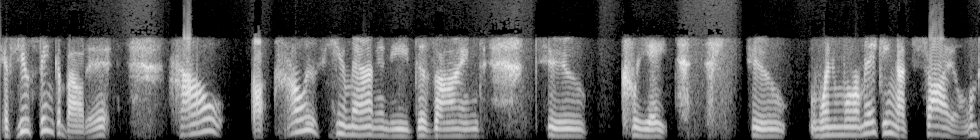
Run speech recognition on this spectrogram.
if you think about it, how uh, how is humanity designed to create to when we're making a child,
